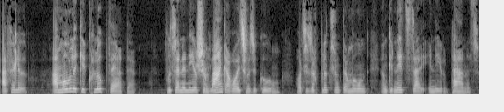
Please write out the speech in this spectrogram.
a viele amulige Clubwerte, wo seinen ihr schon lange heraus von sie kuren, hat sie sich plötzlich der Mund und genitzt sei in ihre Tarnes.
